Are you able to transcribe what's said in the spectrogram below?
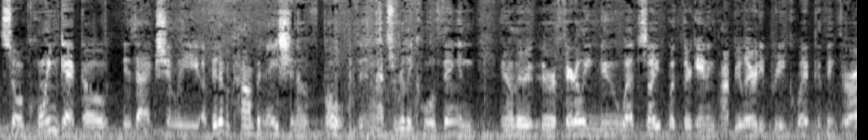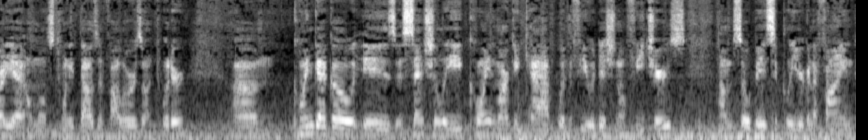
So CoinGecko is actually a bit of a combination of both, and that's a really cool thing. And you know, they're they're a fairly new website, but they're gaining popularity pretty quick. I think they're already at almost twenty thousand followers on Twitter. Um, CoinGecko is essentially coin market cap with a few additional features. Um, so basically, you're going to find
